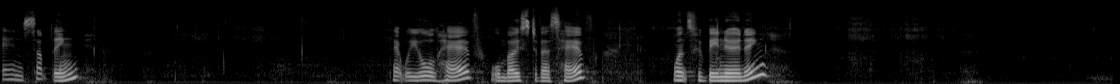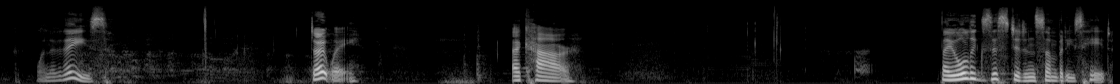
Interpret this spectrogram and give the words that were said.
And something that we all have, or most of us have, once we've been earning one of these. Don't we? A car. They all existed in somebody's head.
